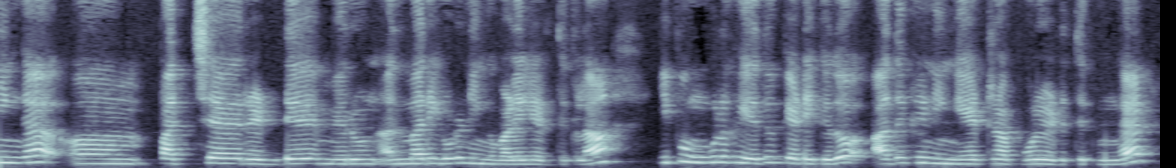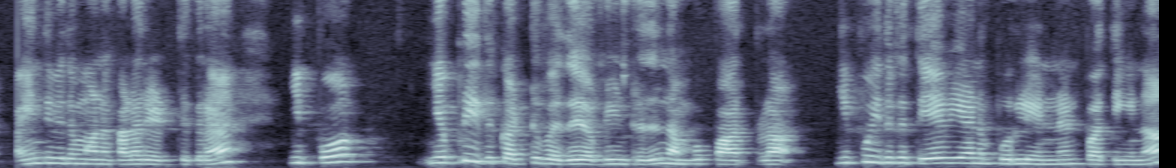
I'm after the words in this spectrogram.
நீங்க பச்சை ரெட்டு மெரூன் அது மாதிரி கூட நீங்கள் வளையல் எடுத்துக்கலாம். இப்போ உங்களுக்கு எது கிடைக்குதோ அதுக்கு நீங்கள் ஏற்றா போல் எடுத்துக்கோங்க. ஐந்து விதமான கலர் எடுத்துக்கிறேன். இப்போ எப்படி இது கட்டுவது அப்படின்றது நம்ம பார்க்கலாம். இப்போ இதுக்கு தேவையான பொருள் என்னன்னு பார்த்தீங்கன்னா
